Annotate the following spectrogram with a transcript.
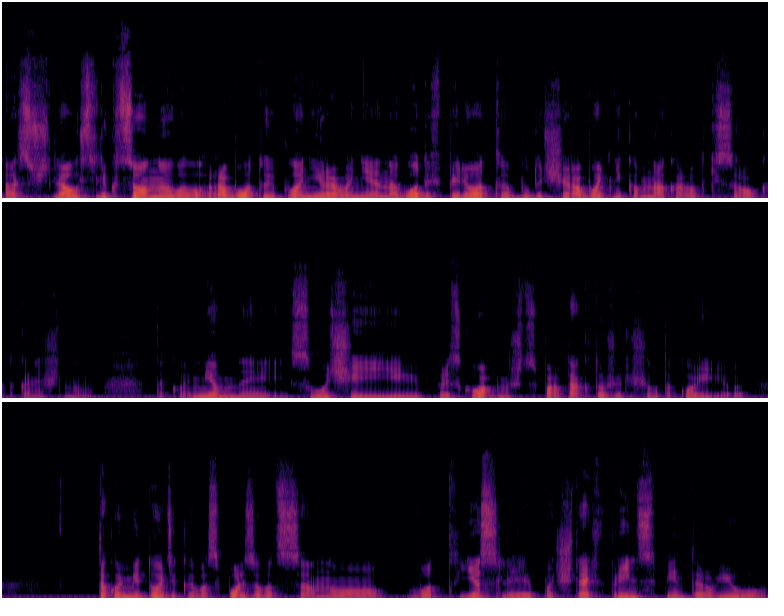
осуществлял селекционную работу и планирование на годы вперед, будучи работником на короткий срок. Это, конечно, ну, такой мемный случай, и прискорбно, что Спартак тоже решил такой, такой методикой воспользоваться, но вот если почитать, в принципе, интервью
